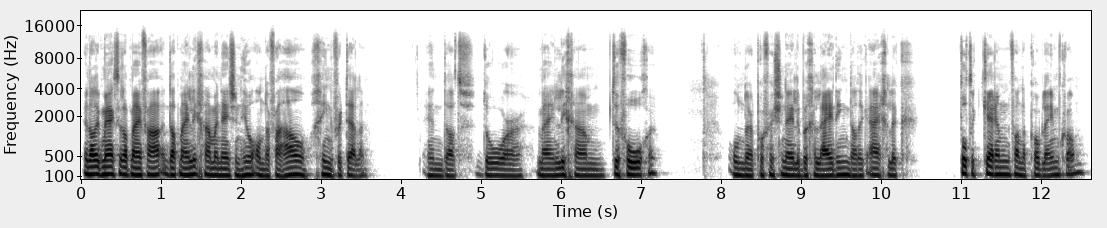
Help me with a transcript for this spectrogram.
En dat ik merkte dat mijn, dat mijn lichaam ineens een heel ander verhaal ging vertellen. En dat door mijn lichaam te volgen, onder professionele begeleiding, dat ik eigenlijk tot de kern van het probleem kwam.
